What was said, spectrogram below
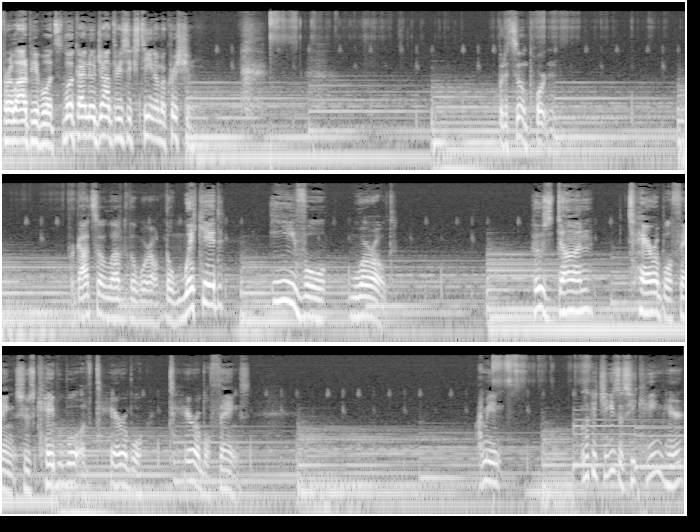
for a lot of people, it's, look, I know John 3.16, I'm a Christian. but it's so important For God so loved the world, the wicked, evil world, who's done terrible things, who's capable of terrible, terrible things. I mean, look at Jesus. He came here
